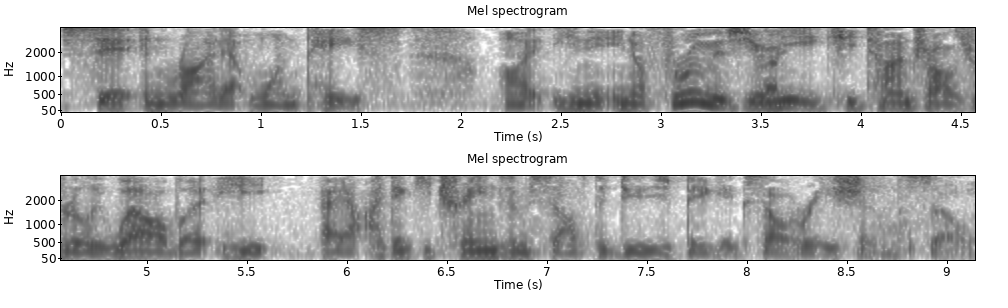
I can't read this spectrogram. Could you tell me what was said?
sit and ride at one pace. Uh, you, you, know, Froome is unique. He time trials really well, but he I, I think he trains himself to do these big accelerations. So.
